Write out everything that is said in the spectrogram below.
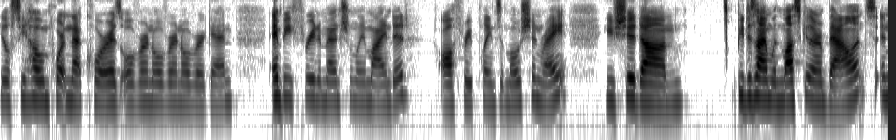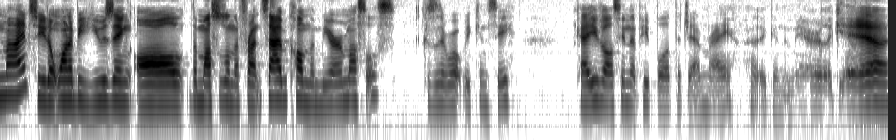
You'll see how important that core is over and over and over again and be three dimensionally minded, all three planes of motion, right? You should um, be designed with muscular imbalance in mind. So you don't want to be using all the muscles on the front side. We call them the mirror muscles because they're what we can see. Okay, you've all seen that people at the gym, right? Like in the mirror, like, yeah.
